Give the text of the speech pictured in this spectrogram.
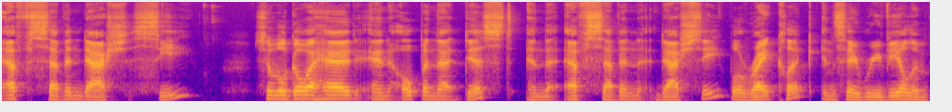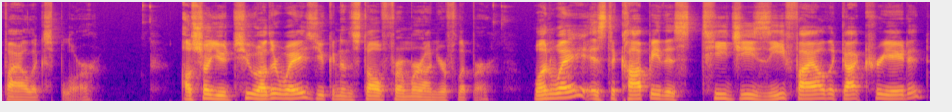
F7-C. So we'll go ahead and open that dist and the F7-C. We'll right click and say reveal in File Explorer. I'll show you two other ways you can install firmware on your flipper. One way is to copy this TGZ file that got created.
